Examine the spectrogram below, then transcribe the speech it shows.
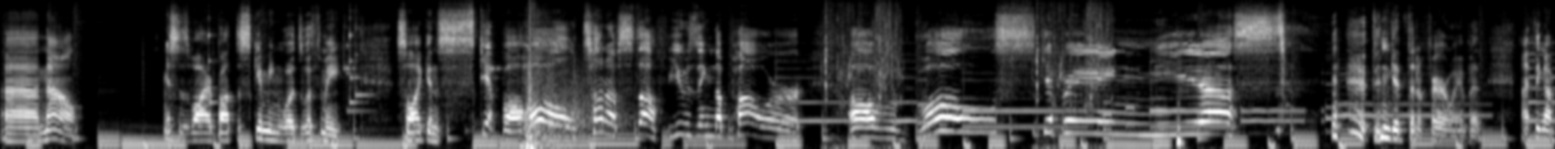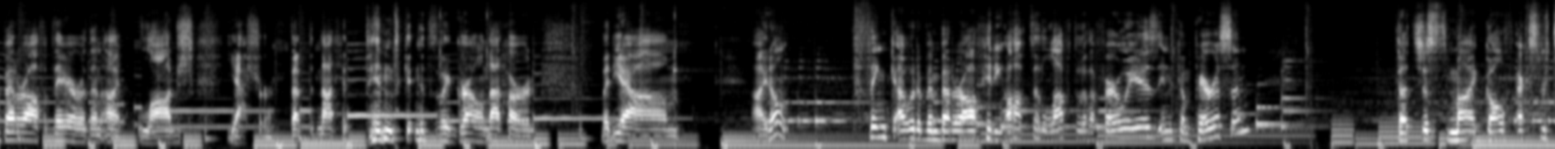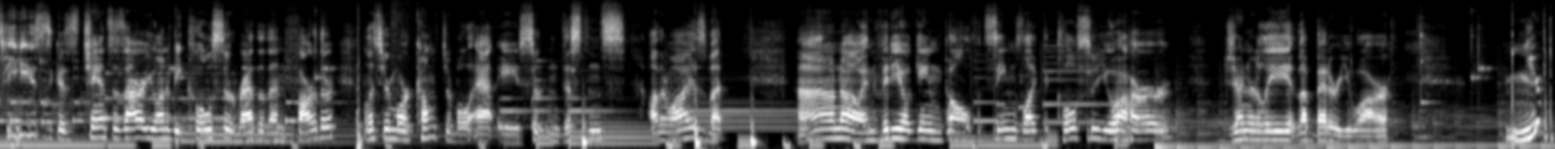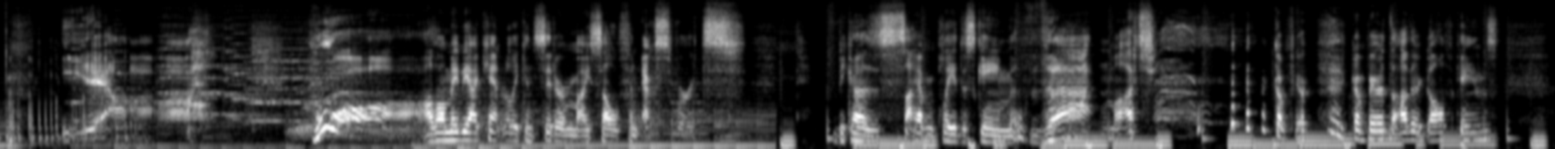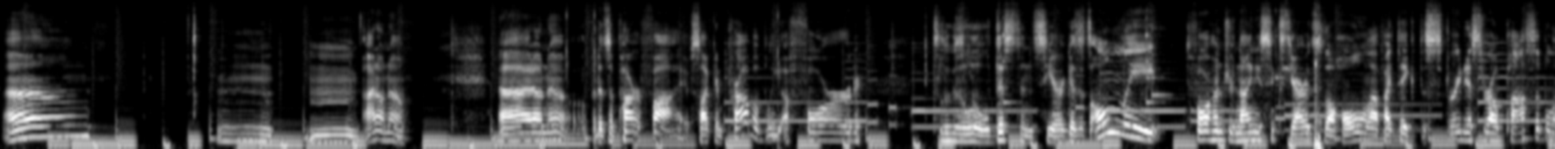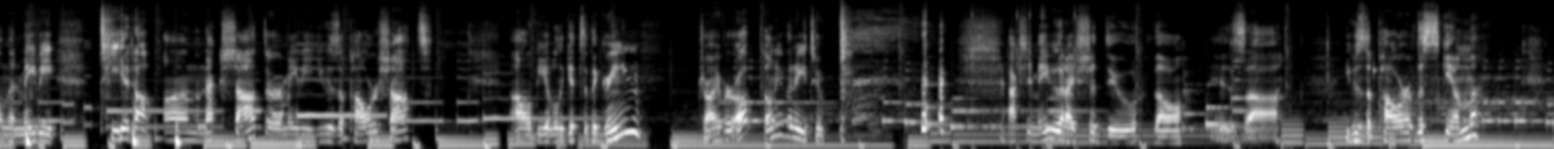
Uh, now, this is why I brought the Skimming Woods with me so I can skip a whole ton of stuff using the power of ball skipping! Yes! Didn't get to the fairway, but I think I'm better off there than I lodged. Yeah, sure. That did not hit didn't get into the ground that hard. But yeah, um, I don't think I would have been better off hitting off to the left where the fairway is in comparison that's just my golf expertise, because chances are you want to be closer rather than farther, unless you're more comfortable at a certain distance otherwise, but I don't know, in video game golf, it seems like the closer you are, generally, the better you are. Yep. Yeah! Whoa! Although maybe I can't really consider myself an expert, because I haven't played this game that much. compared compared to other golf games. Um, mm, mm, I don't know. I don't know, but it's a par 5, so I can probably afford to lose a little distance here, because it's only 496 yards to the hole, and if I take the straightest route possible and then maybe tee it up on the next shot, or maybe use a power shot, I'll be able to get to the green. Driver, oh, don't even need to. Actually, maybe what I should do, though, is uh, use the power of the skim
